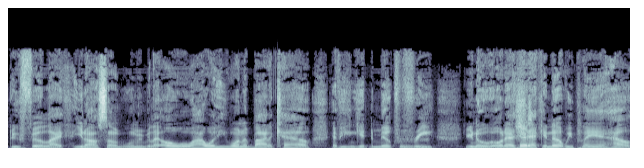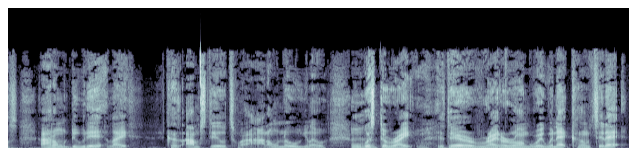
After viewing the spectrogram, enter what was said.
do you feel like you know some women be like, oh, well, why would he want to buy the cow if he can get the milk for free? You know, oh, that's Mm-hmm. Here's- shacking up. We playing house. I don't do that. Like, cause I'm still. Tw- I don't know. You know, Mm-hmm. what's the right? Is there a right or wrong way when that comes to that?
